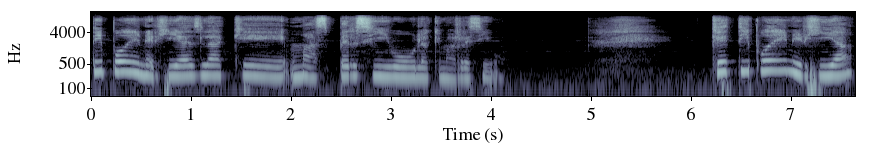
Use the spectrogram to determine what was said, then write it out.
tipo de energía es la que más percibo la que más recibo? ¿Qué tipo de energía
